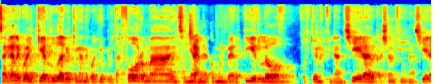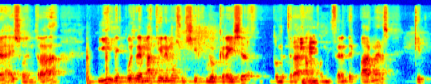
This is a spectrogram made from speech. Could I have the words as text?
sacarle cualquier duda que tengan de cualquier plataforma, enseñarle cómo invertirlo, cuestiones financieras, educación financiera, eso de entrada. Y después además tenemos un círculo Crazer, donde trabajamos con diferentes partners, que,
